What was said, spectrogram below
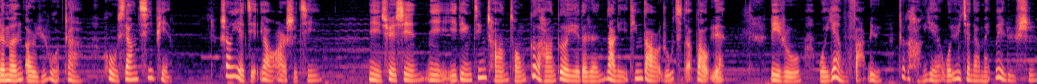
人们尔虞我诈，互相欺骗。商业解药二十七：你确信你一定经常从各行各业的人那里听到如此的抱怨，例如：“我厌恶法律这个行业，我遇见的每位律师，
